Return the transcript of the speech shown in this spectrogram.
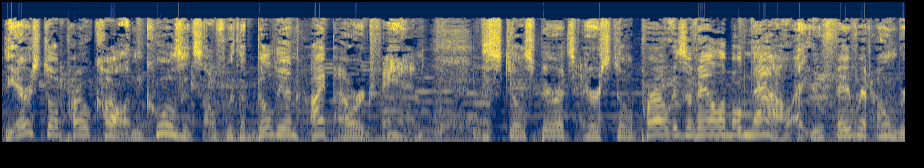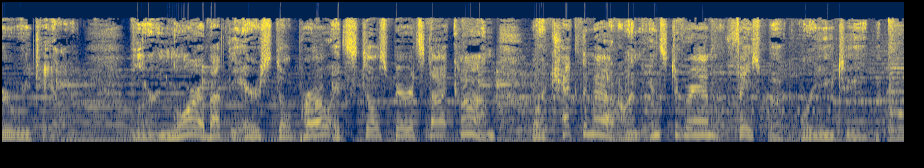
The Air Still Pro column cools itself with a built in high powered fan. The Still Spirits Air Still Pro is available now at your favorite homebrew retailer. Learn more about the Air Still Pro at stillspirits.com or check them out on Instagram, Facebook, or YouTube.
